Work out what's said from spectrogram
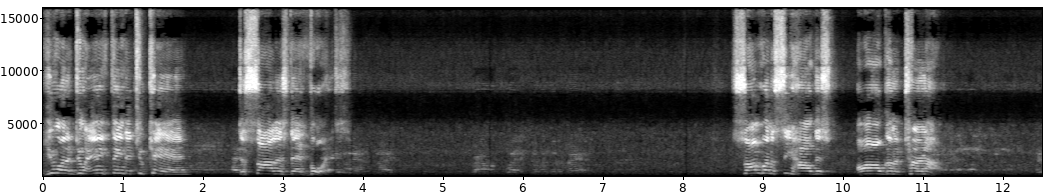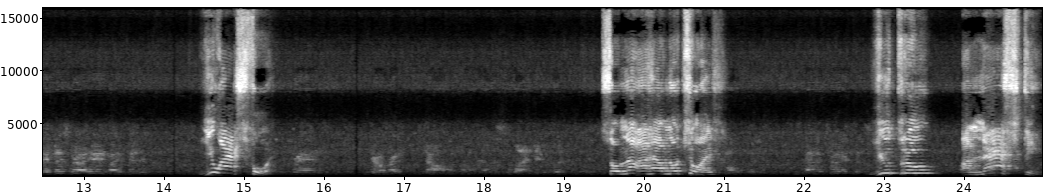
you want to do anything that you can to silence that voice. So I'm going to see how this all going to turn out. You asked for it. So now I have no choice. You threw a nasty.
